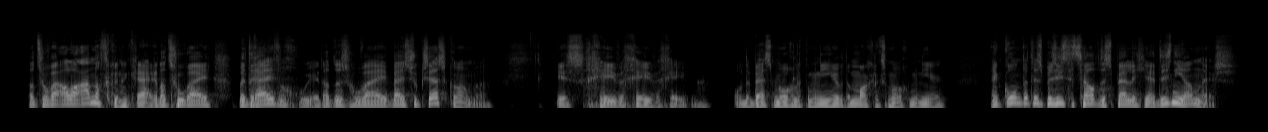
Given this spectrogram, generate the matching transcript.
Dat is hoe wij alle aandacht kunnen krijgen. Dat is hoe wij bedrijven groeien. Dat is hoe wij bij succes komen. Is geven, geven, geven. Op de best mogelijke manier, op de makkelijkst mogelijke manier. En content is precies hetzelfde spelletje. Het is niet anders.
